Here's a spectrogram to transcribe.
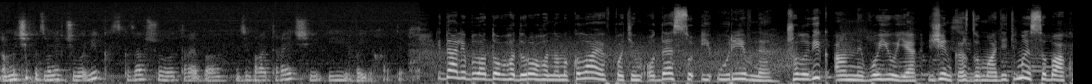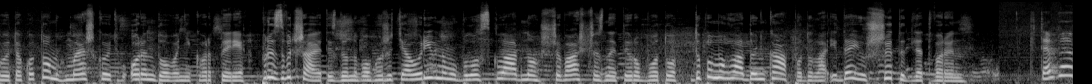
А вночі подзвонив чоловік, сказав, що треба зібрати речі і виїхати. І далі була довга дорога на Миколаїв, потім Одесу і у Рівне. Чоловік Анни воює. Жінка з двома дітьми, собакою та котом мешкають в орендованій квартирі. Призвичаїтись до нового життя у Рівному було складно, ще важче знайти роботу. Допомогла донька, подала ідею шити для тварин. в тебе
